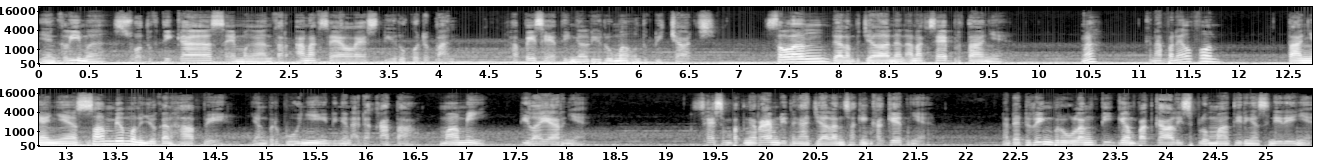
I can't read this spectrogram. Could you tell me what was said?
Yang kelima, suatu ketika saya mengantar anak saya les di ruko depan. HP saya tinggal di rumah untuk di-charge. Selang dalam perjalanan anak saya bertanya, "Mah, kenapa nelpon?" Tanyanya sambil menunjukkan HP yang berbunyi dengan ada kata "Mami" di layarnya. Saya sempat ngerem di tengah jalan saking kagetnya. Nada dering berulang 3-4 kali sebelum mati dengan sendirinya.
